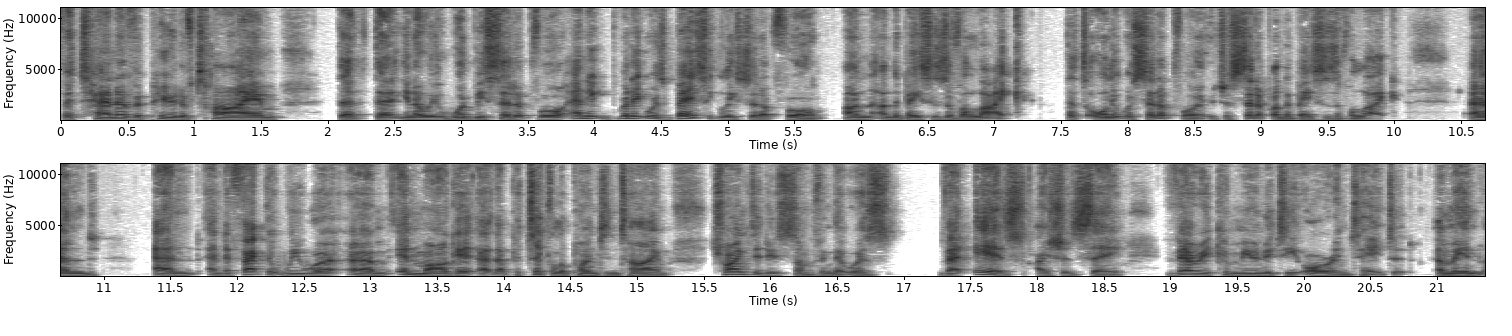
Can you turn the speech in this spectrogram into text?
the tenor, the period of time that that you know it would be set up for, and it but it was basically set up for on on the basis of a like. That's all it was set up for. It was just set up on the basis of a like, and and and the fact that we were um, in Margate at that particular point in time, trying to do something that was that is, I should say, very community orientated. I mean,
